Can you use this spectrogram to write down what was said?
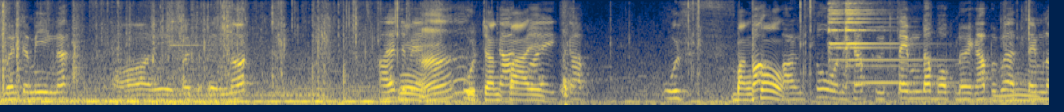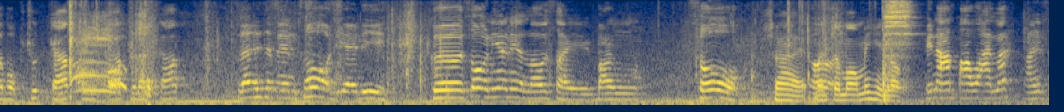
เหมือนจะมีอีกนะ อ๋อ นี่ก็จะเป็นน็อตอันนี้จะเป็นเนี่ยอุดจันไฟกับอุด บังโซ่บังโซ่นะครับคือเต็มระบบเลยครับเพื่อนอืมๆเต็มระบบชุดกราฟเต็มกราฟเวลากราฟและนี่จะเป็นโซ่ DID คือโซ่เนี้ยเนี่ยเราใส่บังโซ่ ใช่ มันจะมองไม่เห็นหรอก เป็นอาร์มปาวานนะอันนี้ส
